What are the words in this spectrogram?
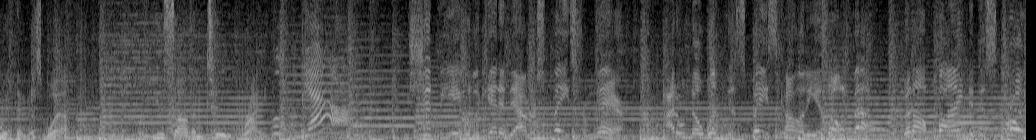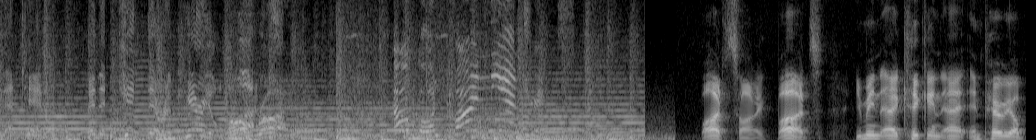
with him as well. Well, you saw them too, right? Well, yeah. You should be able to get into outer space from there. I don't know what this space colony is all about, but I'll find and destroy that cannon, and then kick their Imperial butts. I'll go and find the entrance. But, Sonic, but. You mean uh, kicking uh, Imperial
